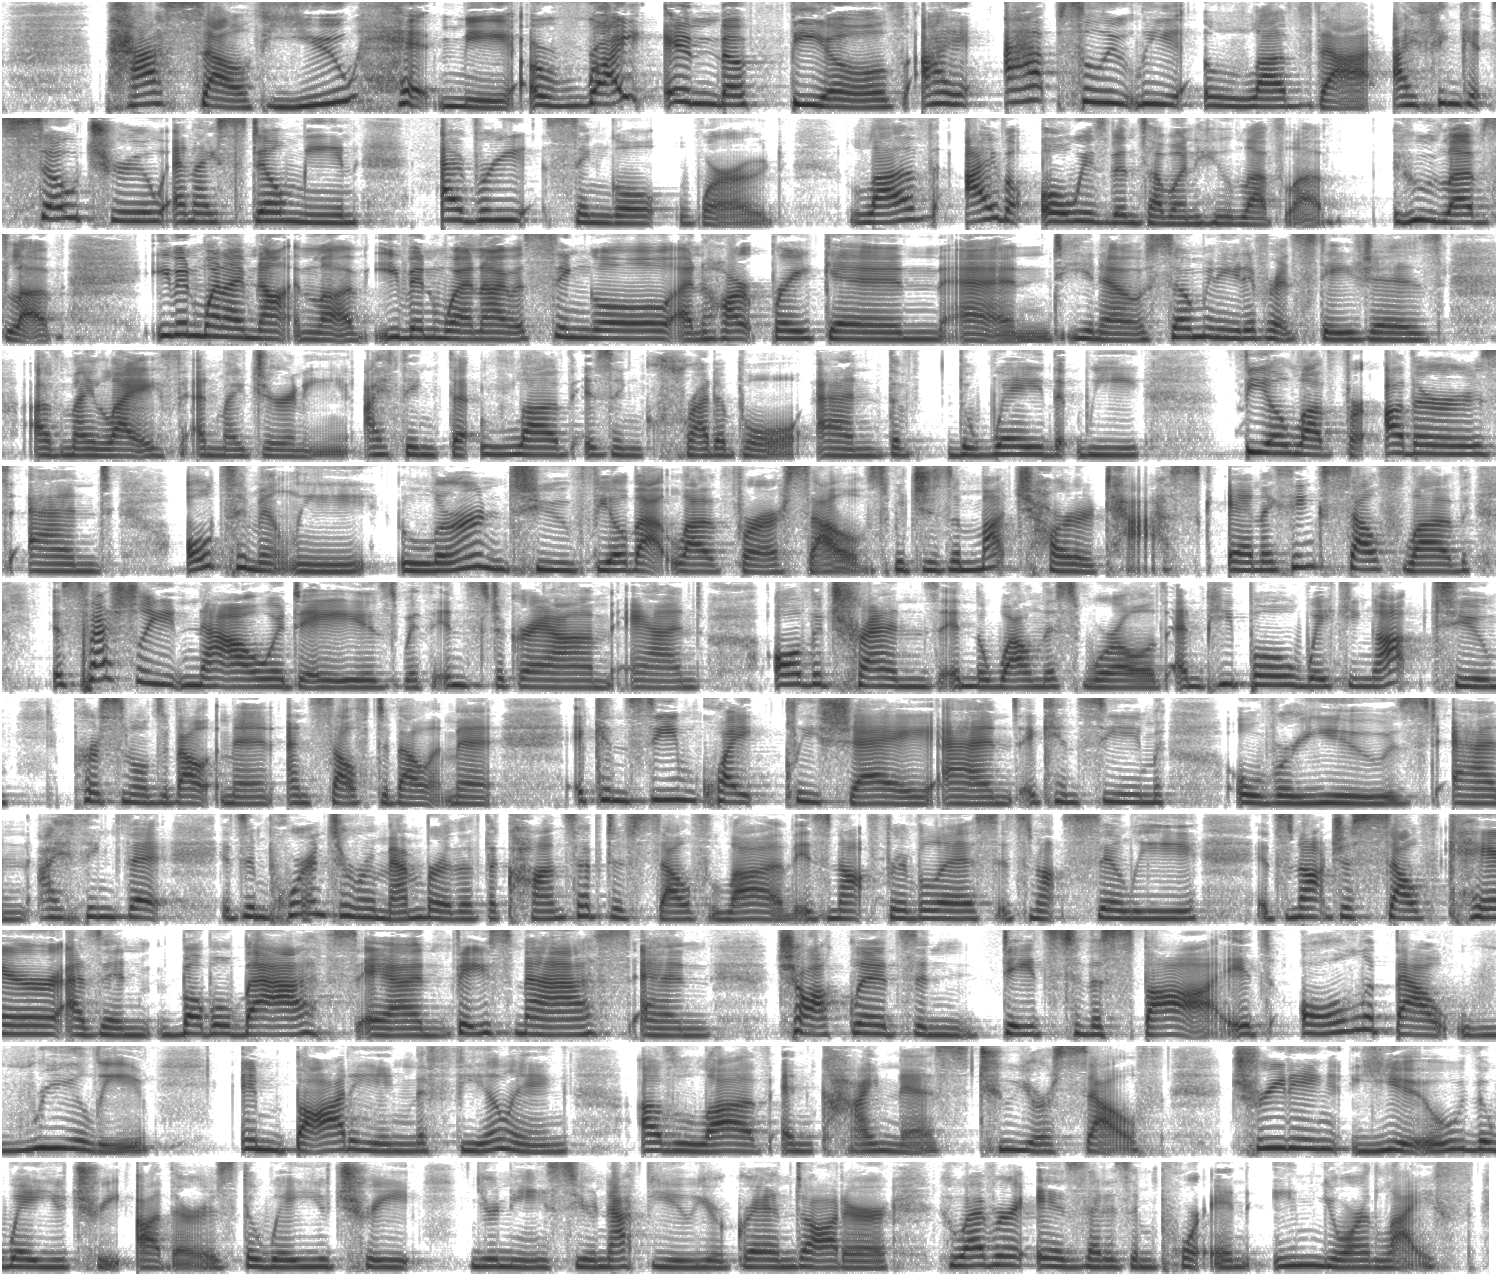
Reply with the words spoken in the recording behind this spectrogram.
Past self, you hit me right in the feels. I absolutely love that. I think it's so true, and I still mean every single word. Love, I've always been someone who love love, who loves love, even when I'm not in love, even when I was single and heartbreaking and, you know, so many different stages of my life and my journey. I think that love is incredible and the the way that we feel love for others and ultimately learn to feel that love for ourselves, which is a much harder task. And I think self love, especially nowadays with Instagram and all the trends in the wellness world and people waking up to personal development and self development, it can seem quite cliche and it can seem overused. And I think that it's important to remember that the concept of self love is not frivolous, it's not silly, it's not just self care, as in bubble baths and face masks and chocolates and dates to the spa. It's all about really embodying the feeling of love and kindness to yourself, treating you the way you treat others, the way you treat your niece, your nephew, your granddaughter, whoever it is that is important in your life,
